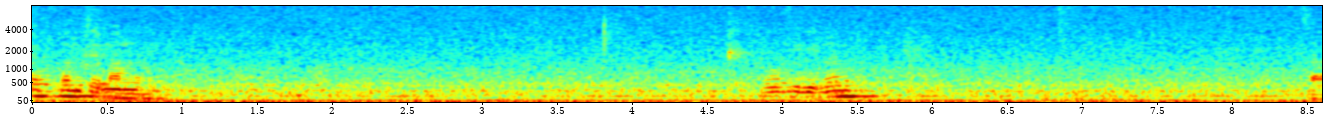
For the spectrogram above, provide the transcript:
첫 번째 만나는 요 길이는 자,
